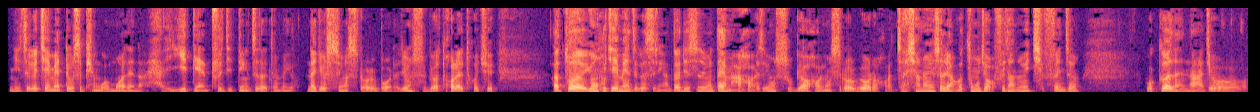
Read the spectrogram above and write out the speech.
你这个界面都是苹果默认的，还一点自己定制的都没有，那就使用 Storyboard，用鼠标拖来拖去。而做用户界面这个事情，到底是用代码好还是用鼠标好，用 Storyboard 好？这相当于是两个宗教，非常容易起纷争。我个人呢，就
